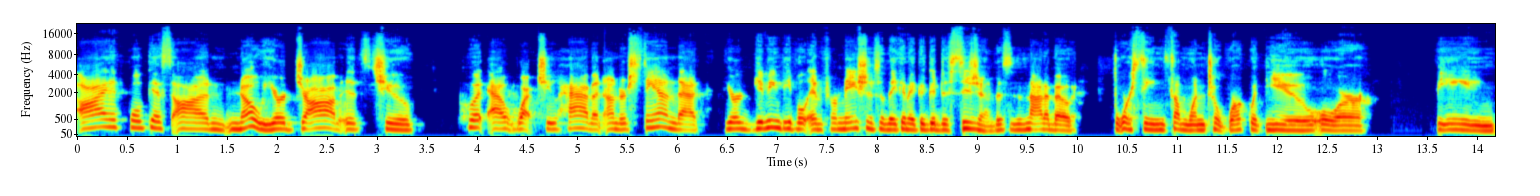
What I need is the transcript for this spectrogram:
I focus on no, your job is to put out what you have and understand that you're giving people information so they can make a good decision. This is not about forcing someone to work with you or being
